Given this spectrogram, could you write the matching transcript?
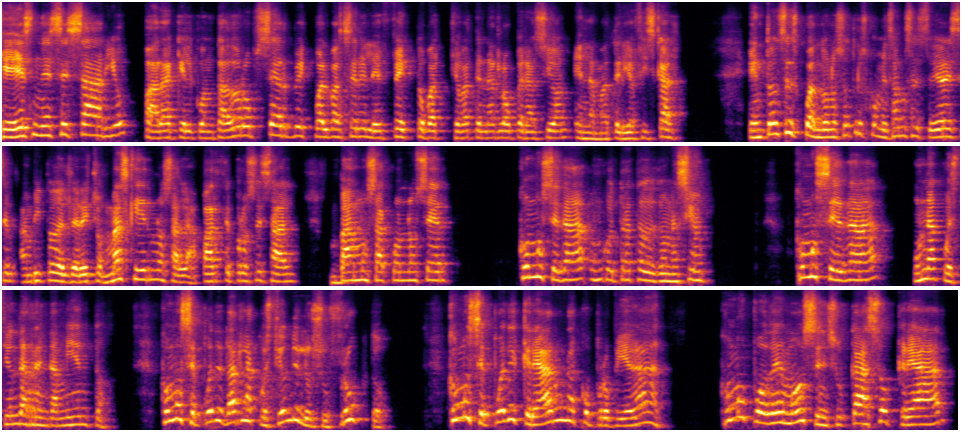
que es necesario para que el contador observe cuál va a ser el efecto que va a tener la operación en la materia fiscal. Entonces, cuando nosotros comenzamos a estudiar ese ámbito del derecho, más que irnos a la parte procesal, vamos a conocer cómo se da un contrato de donación, cómo se da una cuestión de arrendamiento, cómo se puede dar la cuestión del usufructo, cómo se puede crear una copropiedad, cómo podemos, en su caso, crear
